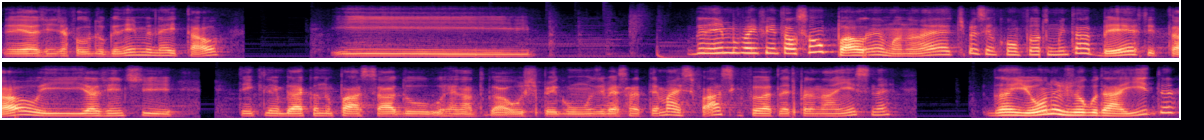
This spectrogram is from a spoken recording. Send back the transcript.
é, a gente já falou do Grêmio, né, e tal. E. O Grêmio vai enfrentar o São Paulo, né, mano? É tipo assim, um confronto muito aberto e tal. E a gente tem que lembrar que ano passado o Renato Gaúcho pegou um adversário até mais fácil, que foi o Atlético Paranaense, né? Ganhou no jogo da ida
